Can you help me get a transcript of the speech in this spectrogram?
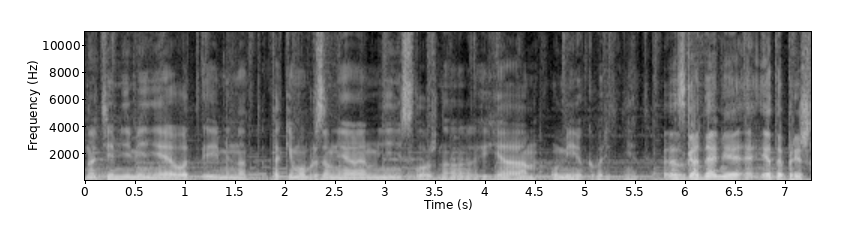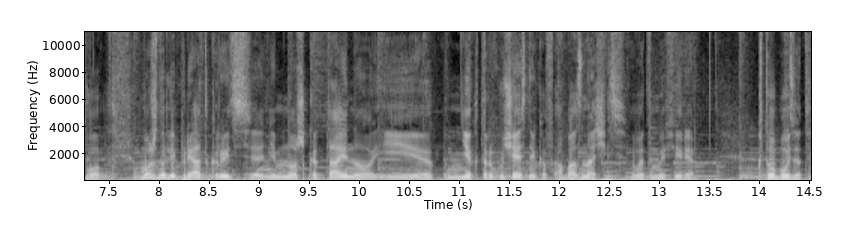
Но тем не менее, вот именно таким образом мне, мне не сложно. Я умею говорить нет. С годами это пришло. Можно ли приоткрыть немножко тайну и некоторых участников обозначить в этом эфире? Кто будет?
